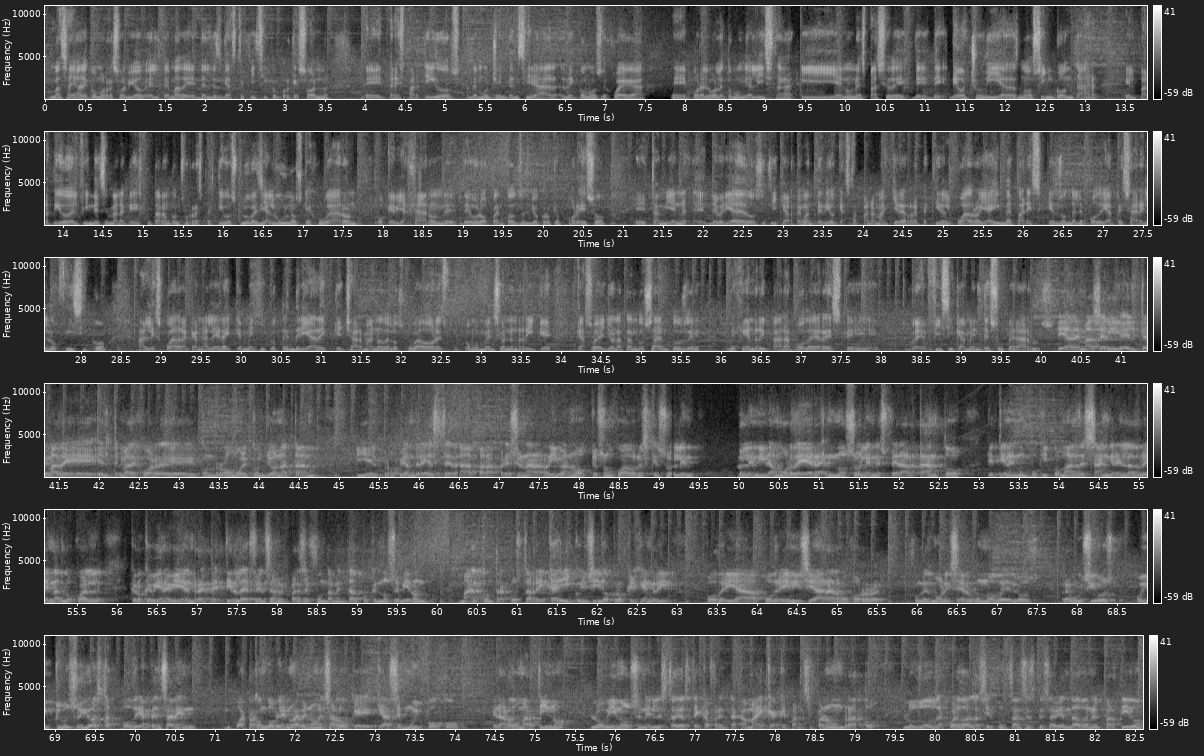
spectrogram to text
más allá de cómo resolvió el tema del desgaste físico, porque son eh, tres partidos de mucha intensidad, de cómo se juega, eh, por el boleto mundialista y en un espacio de, de, ocho días, ¿no? Sin contar el partido del fin de semana que disputaron con sus respectivos clubes y algunos que jugaron o que viajaron de, Europa. Entonces yo creo que por eso eh, también eh, debería de dosificar. Tengo entendido que hasta Panamá quiere repetir el cuadro y ahí me parece que es donde le podría pesar en lo físico a la escuadra canalera y que México tendría de que echar mano de los jugadores, como menciona Enrique, caso de Jonathan Dos Santos, de, de Henry, para poder este, eh, físicamente superarlos. Sí, además el, tema, de, el tema de jugar eh, con Romo y con Jonathan y el propio Andrés te da para presionar arriba, ¿no? Que son jugadores que suelen, suelen ir a morder, no suelen esperar tanto, que tienen un poquito más de sangre en las venas, lo cual creo que viene bien. Repetir la defensa me parece fundamental porque no se vieron mal contra Costa Rica y coincido, creo que Henry podría, podría iniciar, a lo mejor Funes Mori ser uno de los revulsivos, o incluso yo hasta podría pensar en, jugar con doble nueve, ¿no? Es algo que, hace muy poco Gerardo Martino, lo vimos en el Estadio Azteca frente a Jamaica, que participaron un rato los dos de acuerdo a las circunstancias que se habían dado en el partido.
